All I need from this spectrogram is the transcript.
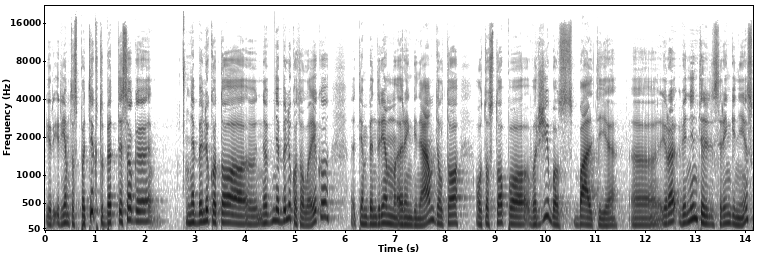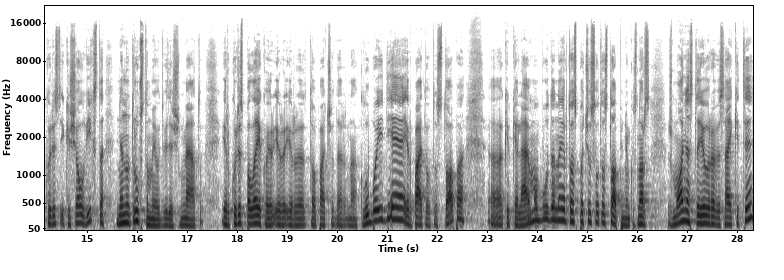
Ir, ir jiems tas patiktų, bet tiesiog e, nebeliko to, ne, nebeliko to laiko tiem bendriem renginiam, dėl to autostopo varžybos Baltija e, yra vienintelis renginys, kuris iki šiol vyksta nenutrūkstamai jau 20 metų ir kuris palaiko ir, ir, ir to pačio dar na, klubo idėją, ir patį autostopą, kaip keliavimo būdą, na, ir tos pačius autostopininkus. Nors žmonės tai jau yra visai kiti.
